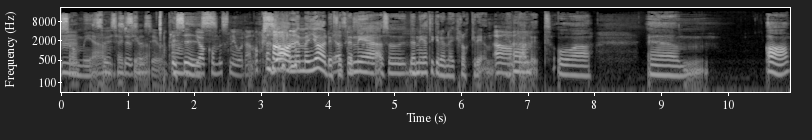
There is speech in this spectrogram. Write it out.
Mm. som är Suicide Zero. Zero. Precis. Jag kommer sno den också. Ja nej men gör det för den är, alltså, den är, jag tycker den är klockren Ja. helt Ja. ärligt. Och ehm, ja,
